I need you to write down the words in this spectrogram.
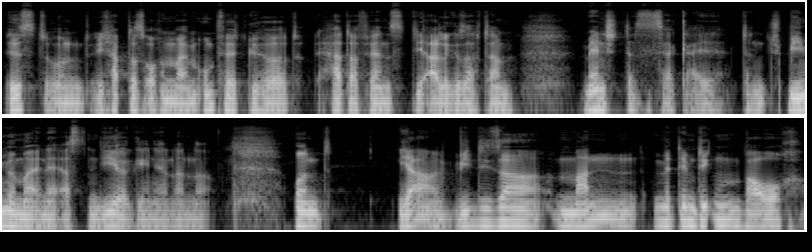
ist. Und ich habe das auch in meinem Umfeld gehört, Hertha-Fans, die alle gesagt haben, Mensch, das ist ja geil, dann spielen wir mal in der ersten Liga gegeneinander. Und ja, wie dieser Mann mit dem dicken Bauch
